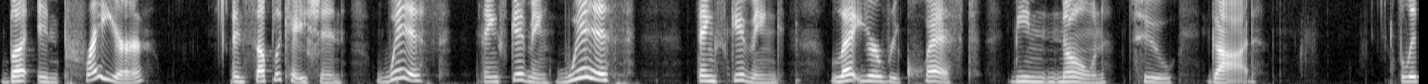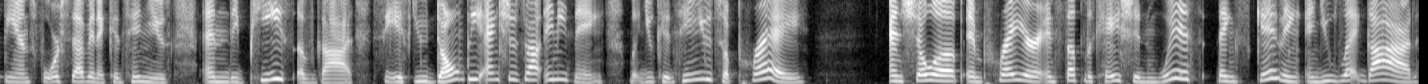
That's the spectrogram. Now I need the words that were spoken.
but in prayer and supplication with thanksgiving with thanksgiving let your request be known to God. Philippians 4 7, it continues, and the peace of God. See, if you don't be anxious about anything, but you continue to pray and show up in prayer and supplication with thanksgiving, and you let God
